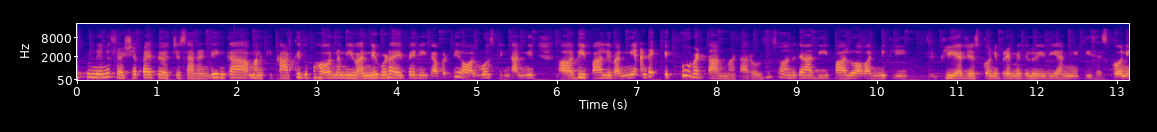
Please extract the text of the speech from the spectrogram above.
ఇప్పుడు నేను ఫ్రెష్ అప్ అయిపోయి వచ్చేసానండి. ఇంకా మనకి కార్తీక పౌర్ణమి ఇవన్నీ కూడా అయిపోయినాయి కాబట్టి ఆల్మోస్ట్ ఇంకా అన్ని దీపాలు ఇవన్నీ అంటే ఎక్కువ పెడతా అనమాట ఆ రోజు. సో అందుకని ఆ దీపాలు అవన్నీ క్లీన్ క్లియర్ చేసుకొని ప్రమిదలు ఇవి అన్నీ తీసేసుకొని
